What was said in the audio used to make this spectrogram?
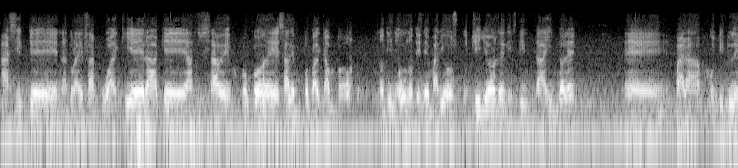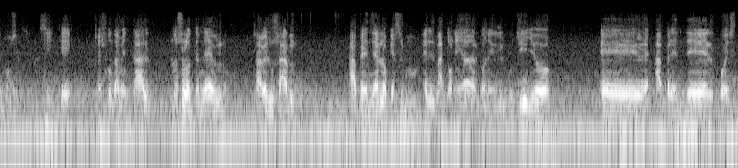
Así que en naturaleza cualquiera que sabe un poco sale un poco al campo, no tiene uno, tiene varios cuchillos de distinta índole eh, para multitud de cosas. Así que es fundamental no solo tenerlo, saber usarlo, aprender lo que es el batonear con el cuchillo, eh, aprender pues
